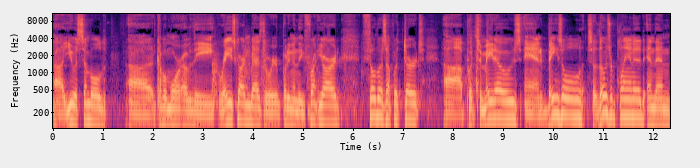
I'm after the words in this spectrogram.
uh, you assembled uh, a couple more of the raised garden beds that we're putting in the front yard. Fill those up with dirt. Uh, put tomatoes and basil, so those are planted, and then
